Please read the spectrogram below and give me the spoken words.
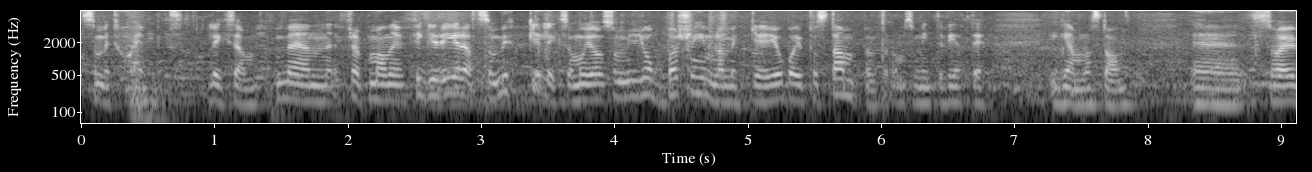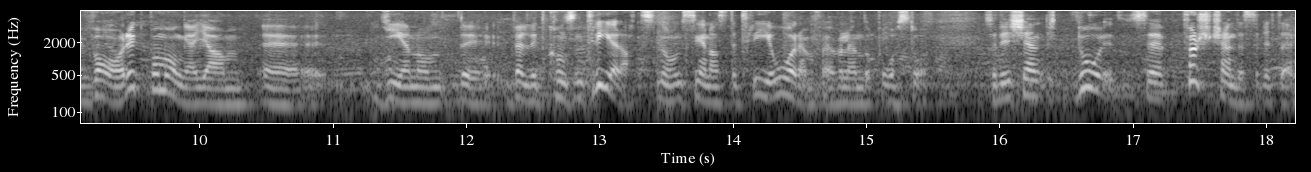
som ett skämt. Liksom. Men för att man har figurerat så mycket liksom. Och jag som jobbar så himla mycket, jag jobbar ju på Stampen för de som inte vet det i Gamla stan. Eh, så har jag varit på många jam eh, genom det väldigt koncentrerat de senaste tre åren får jag väl ändå påstå. Så det känd, då, så, först kändes det lite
